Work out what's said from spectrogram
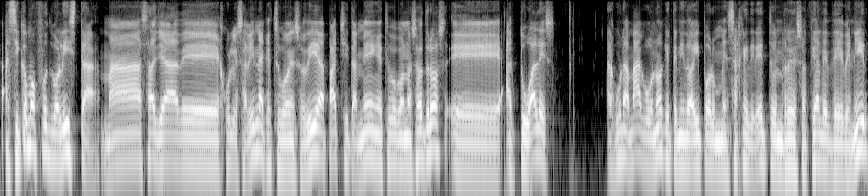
así como futbolista, más allá de Julio Salinas, que estuvo en su día, Pachi también estuvo con nosotros, eh, actuales algún amago ¿no? que he tenido ahí por un mensaje directo en redes sociales de venir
